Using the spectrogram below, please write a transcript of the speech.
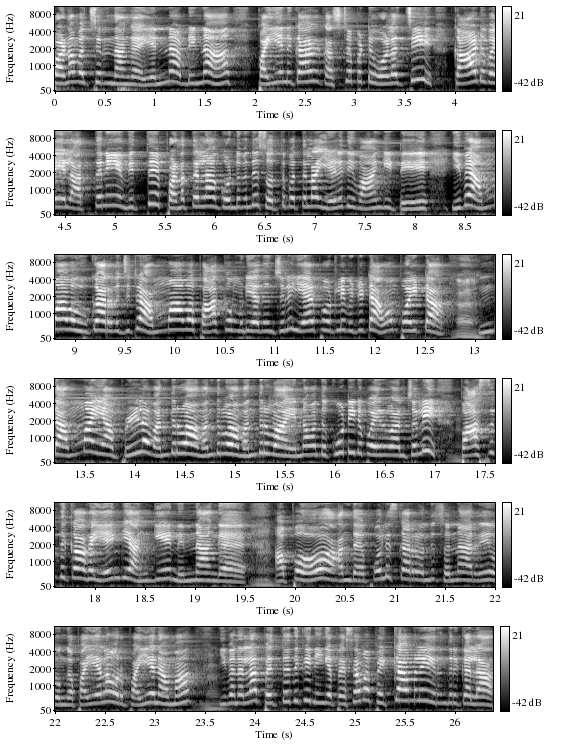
பணம் வச்சிருந்தாங்க. என்ன அப்படின்னா பையனுக்காக கஷ்டப்பட்டு உழைச்சி காடு வயல் அத்தனையும் வித்து பணத்தெல்லாம் கொண்டு வந்து சொத்து பத்தெல்லாம் எழுதி வாங்கிட்டு இவன் அம்மாவை உட்கார வச்சுட்டு அம்மாவை பார்க்க முடியாதுன்னு சொல்லி ஏர்போர்ட்ல விட்டுட்டு அவன் போயிட்டான். இந்த அம்மா என் பிள்ளை வந்துருவான் வந்துருவான் வந்துருவான் என்ன வந்து கூட்டிட்டு போயிருவான்னு சொல்லி பாசத்துக்காக ஏங்கி அங்கேயே நின்னாங்க. அப்போ அந்த போலீஸ்காரர் வந்து சொன்னாரு உங்க பையன்லாம் ஒரு பையனாமா? இவனெல்லாம் பெத்ததுக்கு நீங்க பேசாம பெக்காமலே இருந்திருக்கலாம்.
